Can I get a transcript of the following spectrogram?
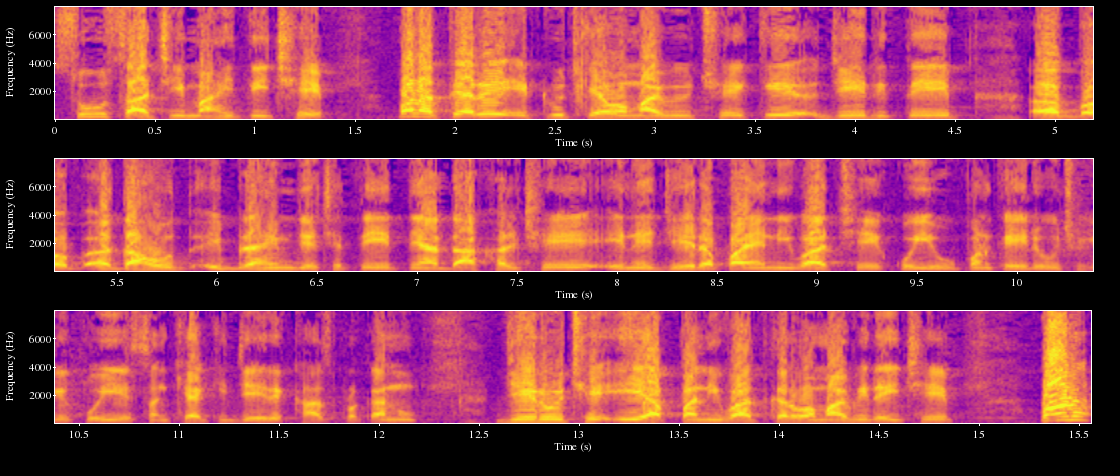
શું સાચી માહિતી છે? પણ અત્યારે એટલું જ કહેવામાં આવ્યું છે કે, જે રીતે દાઉદ ઇબ્રાહિમ જે છે તે ત્યાં દાખલ છે, એને ઝેર અપાયાની વાત છે, કોઈ એવું પણ કહી રહ્યું છે કે કોઈએ સંખ્યાકી ઝેર ખાસ પ્રકારનું ઝેર છે એ આપવાની વાત કરવામાં આવી રહી છે. પણ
